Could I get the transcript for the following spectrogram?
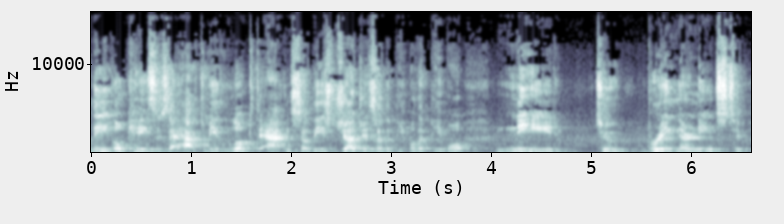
legal cases that have to be looked at. And so these judges are the people that people need to bring their needs to.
